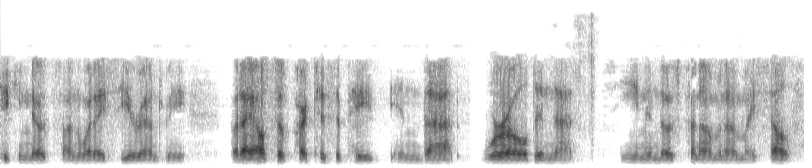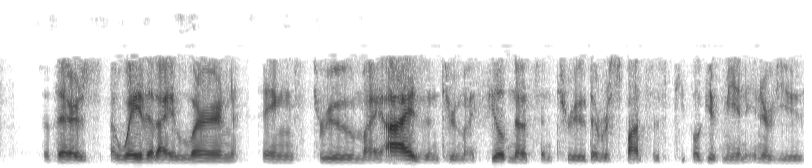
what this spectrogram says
taking notes on what I see around me, but I also participate in that world, in that scene, in those phenomena myself. So there's a way that I learn things through my eyes and through my field notes and through the responses people give me in interviews.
